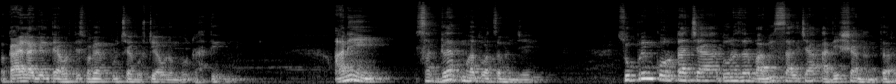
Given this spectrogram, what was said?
काय लागेल त्यावरती सगळ्या पुढच्या गोष्टी अवलंबून राहतील. आणि सगळ्यात महत्त्वाचं म्हणजे सुप्रीम कोर्टाच्या दोन हजार बावीस सालच्या आदेशानंतर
